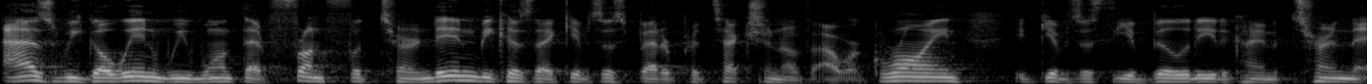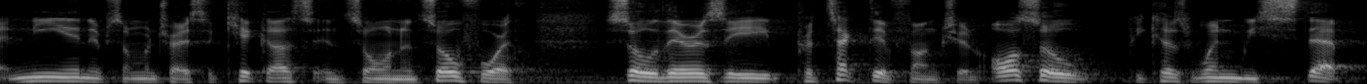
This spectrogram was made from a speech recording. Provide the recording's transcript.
as we go in, we want that front foot turned in because that gives us better protection of our groin. It gives us the ability to kind of turn that knee in if someone tries to kick us, and so on and so forth. So there is a protective function. Also, because when we step,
